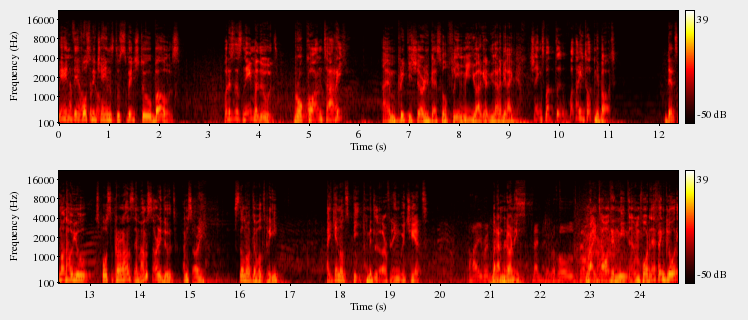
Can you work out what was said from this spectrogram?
And they have also the chance to switch to bows. What is this name, my dude? Rokoantari? I'm pretty sure you guys will flame me. You are you're gonna be like, Shanks, what the, what are you talking about? That's not how you supposed to pronounce them. I'm sorry, dude. I'm sorry. Still not level 3. I cannot speak Middle Earth language yet. But I'm learning. splendor Right out and meet them. For death and glory?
